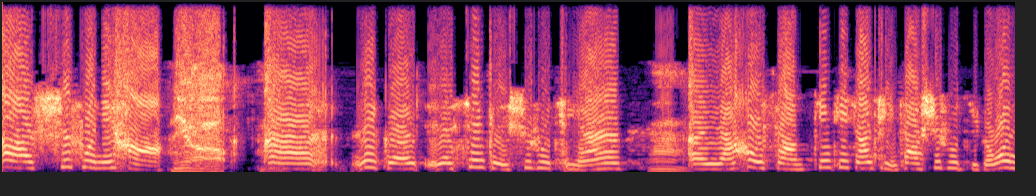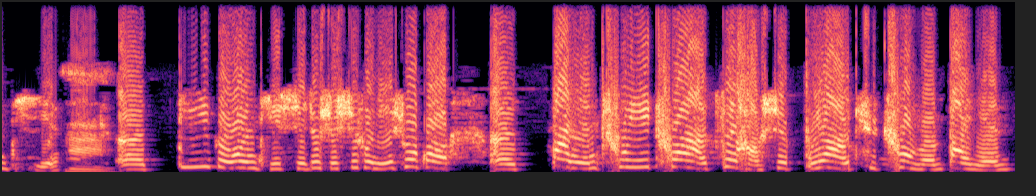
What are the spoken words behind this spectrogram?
啊，师傅你好。你好。呃，那个呃，先给师傅请安。嗯。呃，然后想今天想请教师傅几个问题。嗯。呃，第一个问题是，就是师傅您说过，呃，大年初一、初二最好是不要去出门拜年，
